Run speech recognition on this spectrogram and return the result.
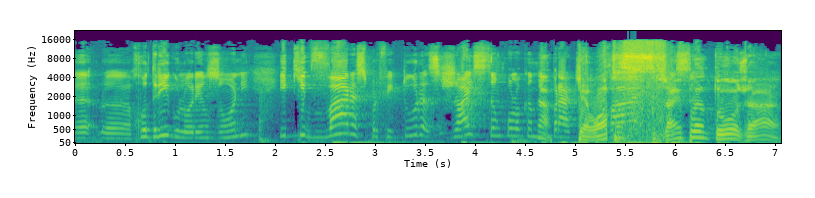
eh, eh, Rodrigo Lorenzoni, e que várias prefeituras já estão colocando Não, em prática. Pelotas Várias já implantou, já.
